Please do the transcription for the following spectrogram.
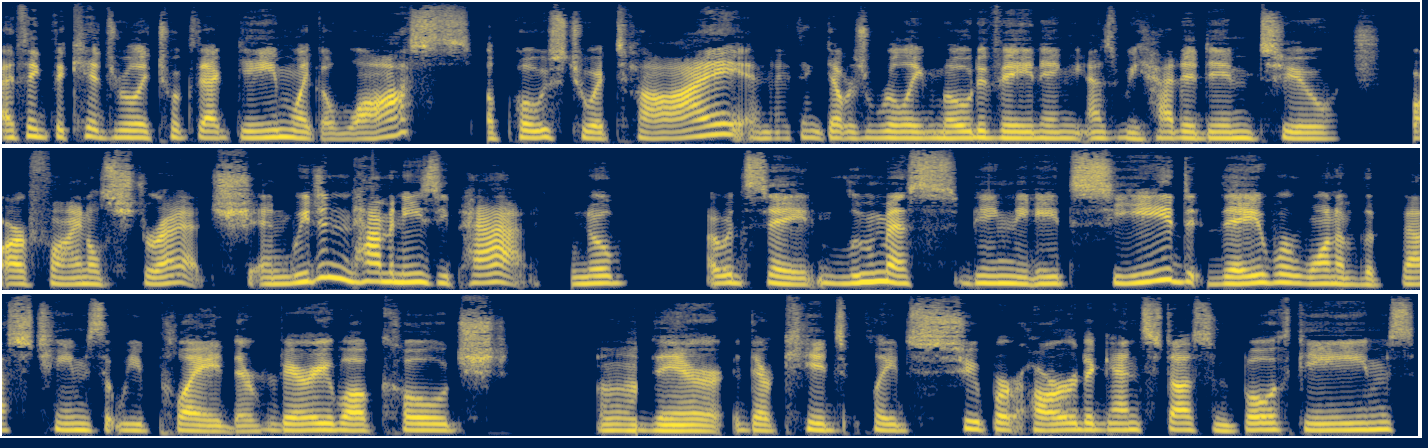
I think the kids really took that game like a loss opposed to a tie. And I think that was really motivating as we headed into our final stretch. And we didn't have an easy path. No, I would say Loomis being the eighth seed, they were one of the best teams that we played. They're very well coached. Um, their their kids played super hard against us in both games.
